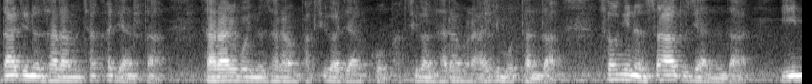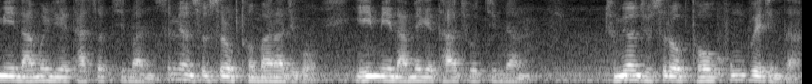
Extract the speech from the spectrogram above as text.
따지는 사람은 착하지 않다. 잘 알고 있는 사람은 박식하지 않고 박식한 사람은 알지 못한다. 성인은 쌓아두지 않는다. 이미 남을 위해 다 썼지만 쓰면 쓸수록 더 많아지고 이미 남에게 다 주었지만 주면 줄수록 더욱 풍부해진다.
